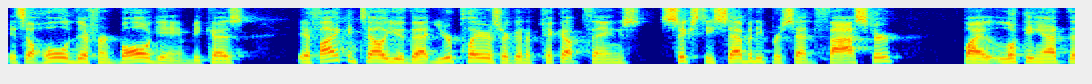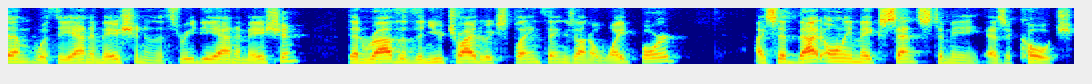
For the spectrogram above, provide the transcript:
it's a whole different ball game because if I can tell you that your players are going to pick up things 60, 70% faster by looking at them with the animation and the 3D animation, then rather than you try to explain things on a whiteboard, I said that only makes sense to me as a coach.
